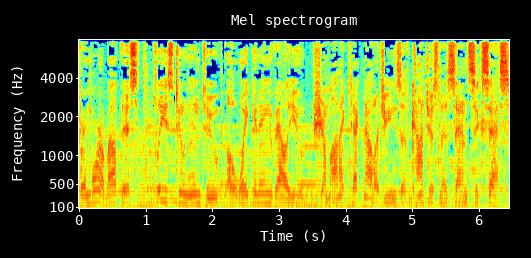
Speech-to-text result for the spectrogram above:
For more about this, please tune in to Awakening Value Shamanic Technologies of Consciousness and Success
